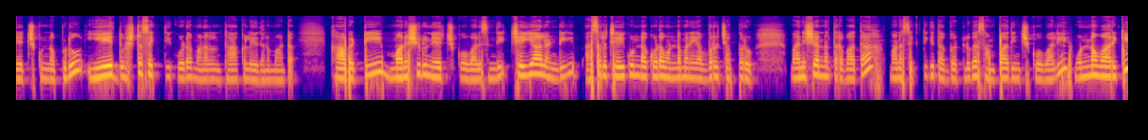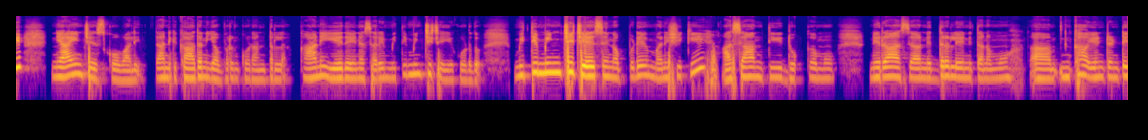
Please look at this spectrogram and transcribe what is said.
నేర్చుకున్నప్పుడు ఏ దుష్ట శక్తి కూడా మనల్ని తాకలేదనమాట కాబట్టి మనుషులు నేర్చుకోవాల్సింది చెయ్యాలండి. అసలు చేయకుండా కూడా ఉండమని ఎవ్వరు చెప్పరు. మనిషి అన్న తర్వాత మన శక్తికి తగ్గట్లుగా సంపాదించుకోవాలి. ఉన్నవారికి న్యాయం చేసుకోవాలి. దానికి కాదని ఎవ్వరం కూడా అంటల్లా కానీ ఏదైనా సరే మితిమించి చేయకూడదు. మితిమించి చేసినప్పుడే మనిషికి అశాంతి దుఃఖము నిరాశ నిద్రలేనితనము ఇంకా ఏంటంటే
